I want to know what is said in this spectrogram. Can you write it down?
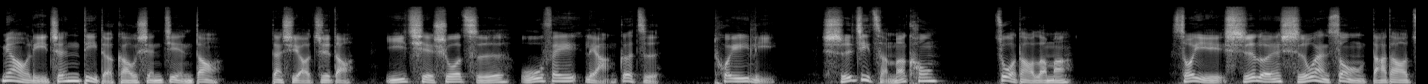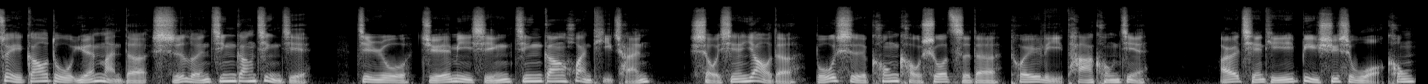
妙理真谛的高深剑道。但是要知道，一切说辞无非两个字：推理。实际怎么空？做到了吗？所以十轮十万颂达到最高度圆满的十轮金刚境界，进入绝密行金刚幻体禅。首先要的不是空口说辞的推理他空见，而前提必须是我空，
